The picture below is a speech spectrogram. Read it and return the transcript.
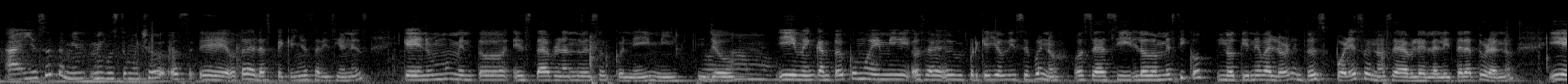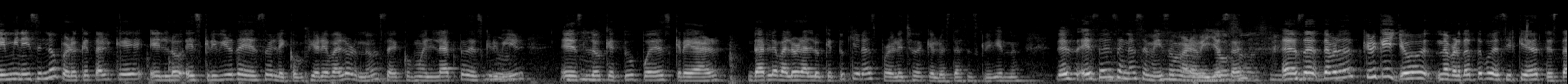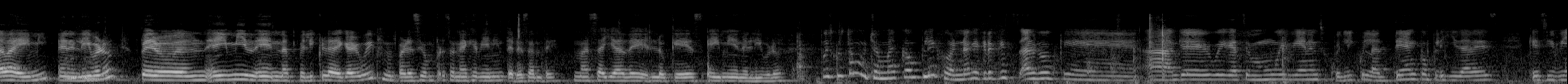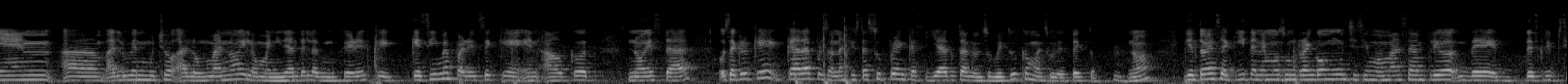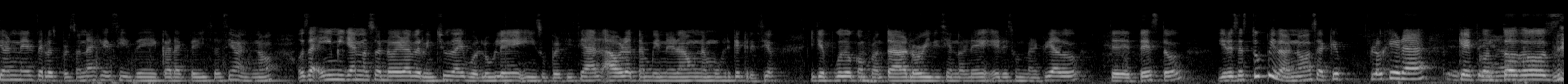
Ah, y eso también me gustó mucho, eh, otra de las pequeñas adiciones, que en un momento está hablando eso con Amy y Ay, Joe. amo. Y me encantó como Amy, o sea, porque Joe dice, bueno, o sea, si lo doméstico no tiene valor, entonces por eso no se habla en la literatura, ¿no? Y Amy le dice, no, pero qué tal que el escribir de eso le confiere valor, ¿no? O sea, como el acto de escribir es lo que tú puedes crear, darle valor a lo que tú quieras por el hecho de que lo estás escribiendo. Entonces, esa escena se me hizo maravillosa. Sí. O sea, de verdad, creo que yo, la verdad, debo decir que yo detestaba a Amy en el libro, pero en Amy en la película de Garwick me pareció un personaje bien interesante, más allá de lo que es Amy en el libro. Pues justo mucho más complejo, ¿no? Que creo que es algo que a Gerwig hace muy bien en su película. Tienen complejidades que si bien am, aluden mucho a lo humano y la humanidad de las mujeres, que, que sí me parece que en Alcott no está. O sea, creo que cada personaje está súper encasillado tanto en su virtud como en su defecto, ¿no? Y entonces aquí tenemos un rango muchísimo más amplio de descripciones de los personajes y de caracterización, ¿no? O sea, Amy ya no solo era berrinchuda y voluble y superficial, ahora también era una mujer que creció y que pudo confrontar a Lori diciéndole, eres un malcriado, te detesto y eres estúpido, ¿no? O sea, qué flojera que con todos...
